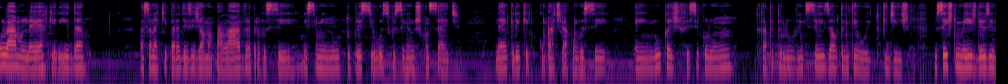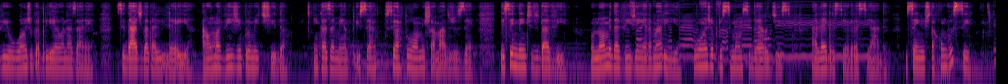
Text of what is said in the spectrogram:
Olá, mulher querida, passando aqui para desejar uma palavra para você nesse minuto precioso que o Senhor nos concede. Né? Eu queria que compartilhar com você em Lucas, versículo 1, capítulo 26 ao 38, que diz: No sexto mês, Deus enviou o anjo Gabriel a Nazaré, cidade da Galileia, a uma virgem prometida em casamento e certo, certo homem chamado José, descendente de Davi. O nome da virgem era Maria. O anjo aproximou-se dela e disse: Alegra-se, agraciada. O Senhor está com você.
